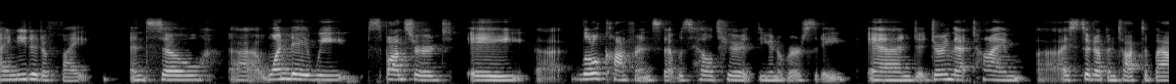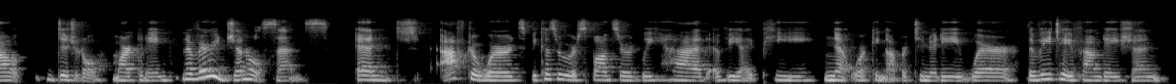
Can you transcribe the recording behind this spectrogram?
I needed a fight. And so uh, one day we sponsored a uh, little conference that was held here at the university. And during that time, uh, I stood up and talked about digital marketing in a very general sense. And afterwards, because we were sponsored, we had a VIP networking opportunity where the Vitae Foundation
